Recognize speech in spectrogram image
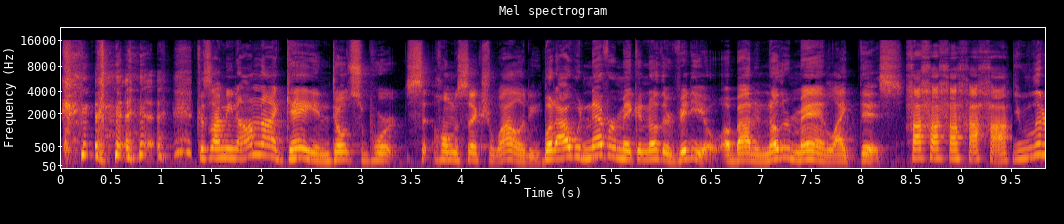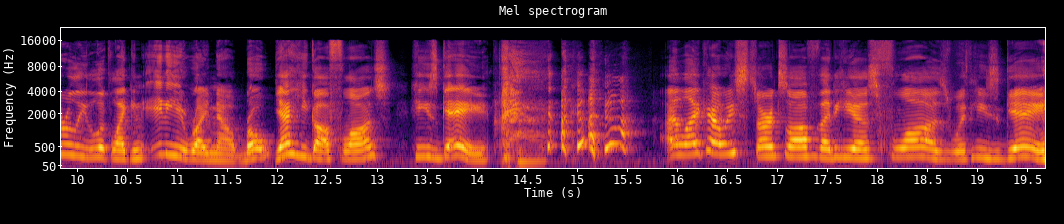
Cause I mean, I'm not gay and don't support homosexuality, but I would never make another video about another man like this. Ha ha ha ha ha. You literally look like an idiot right now, bro. Yeah, he got flaws. He's gay. I like how he starts off that he has flaws with he's gay.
